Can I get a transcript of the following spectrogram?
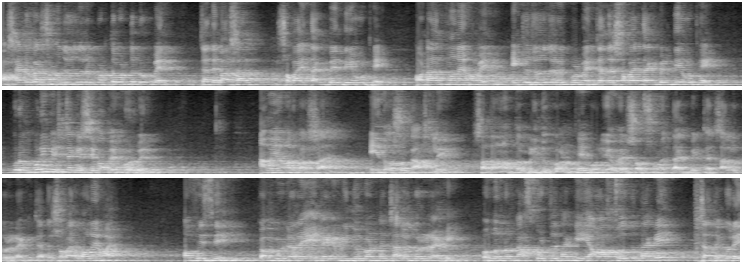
বাসায় ঢোকার সময় জোরে জোরে পড়তে পড়তে ঢুকবেন যাতে বাসার সবাই তাকবির দিয়ে উঠে। হঠাৎ মনে হবে, একটু জোরে জোরে করবেন যাতে সবাই তাকবির দিয়ে উঠে। পুরো পরিবেশটাকে সেভাবে করবেন। আমি আমার বাসায় এই দশক আসলে সাধারণত মৃদু কণ্ঠে ভলিউমের সবসময় তাকবিরটা চালু করে রাখি, যাতে সবার মনে হয়, অফিসে, কম্পিউটারে এটাকে মৃদু কণ্ঠে চালু করে রাখি। অন্যান্য কাজ করতে থাকি, এই আওয়াজ চলতে থাকে, যাতে করে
